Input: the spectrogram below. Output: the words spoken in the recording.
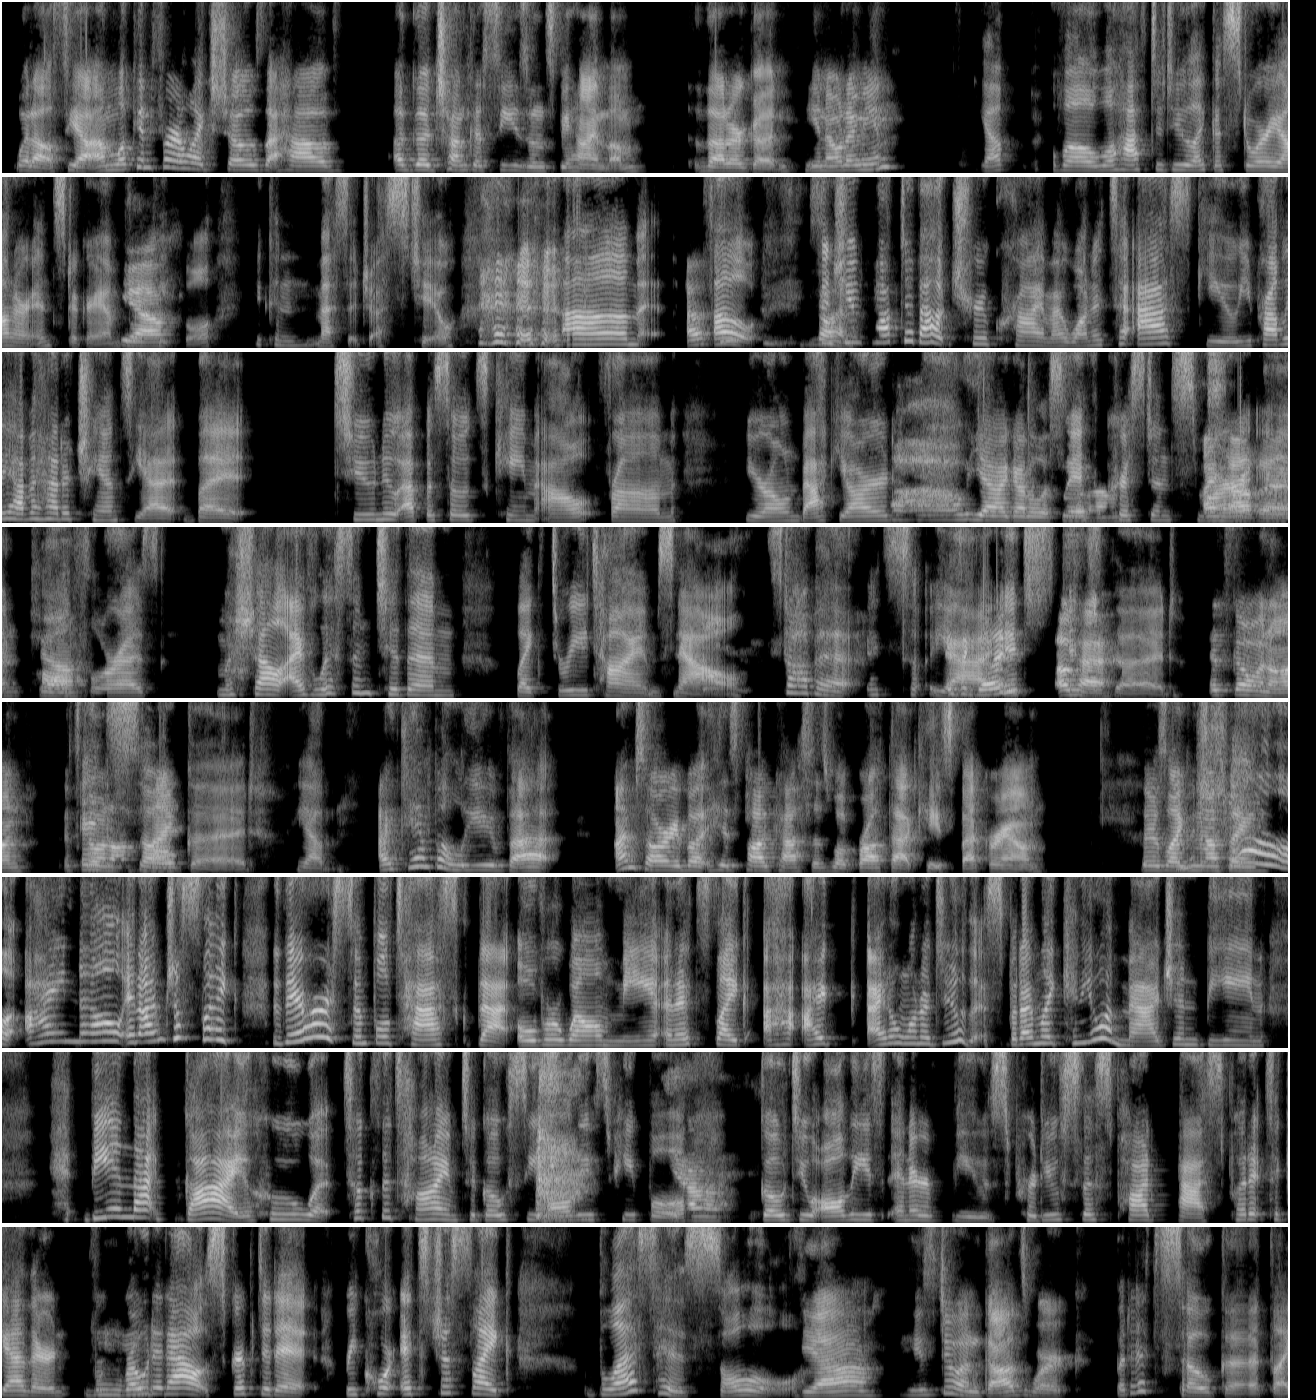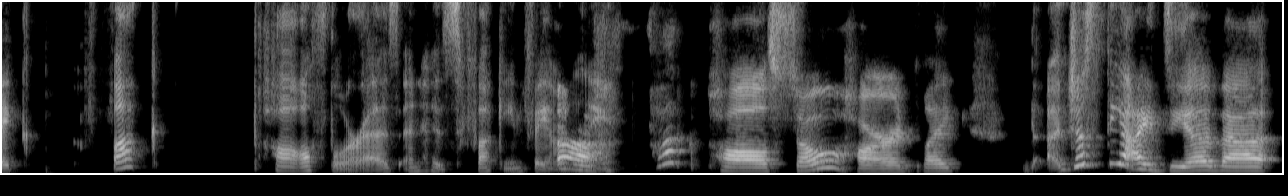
what else? Yeah, I'm looking for like shows that have a good chunk of seasons behind them that are good. You know what I mean? Yep. Well, we'll have to do like a story on our Instagram. yeah. People. You can message us too. um, oh, since you talked about true crime, I wanted to ask you. You probably haven't had a chance yet, but two new episodes came out from your own backyard. Oh yeah, I gotta listen with Kristen Smart and Paul yeah. Flores. Michelle, I've listened to them like three times now. Stop it. It's yeah. It it's okay. It's good. It's going on. It's going it's on. So tonight. good. Yep. I can't believe that. I'm sorry, but his podcast is what brought that case back around. There's like Michelle, nothing. I know. And I'm just like, there are simple tasks that overwhelm me. And it's like, I, I, I don't want to do this. But I'm like, can you imagine being being that guy who took the time to go see all these people, yeah. go do all these interviews, produce this podcast, put it together, mm-hmm. wrote it out, scripted it, record. It's just like, bless his soul. Yeah, he's doing God's work. But it's so good. Like, fuck Paul Flores and his fucking family. Fuck Paul so hard. Like, uh, just the idea that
